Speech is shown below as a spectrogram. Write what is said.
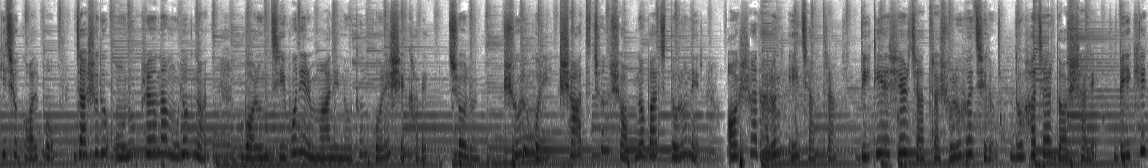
কিছু গল্প যা শুধু অনুপ্রেরণামূলক নয়, বরং জীবনের মানে নতুন করে শেখাবে। চলুন, শুরু করি সাতজন স্বপ্নবাজ তরুণের অসাধারণ এই যাত্রা। বিটিএস এর যাত্রা শুরু হয়েছিল দুহাজার দশ সালে। বিগ হিট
